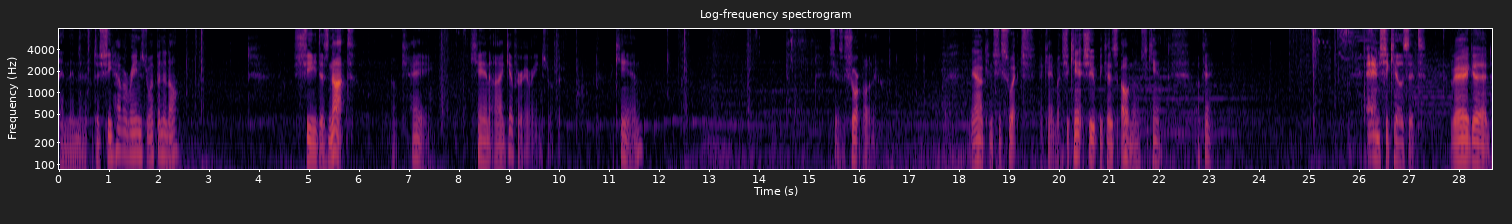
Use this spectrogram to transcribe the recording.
And then, uh, does she have a ranged weapon at all? She does not. Okay. Can I give her a ranged weapon? I can. She has a short bow now. Now can she switch? Okay, but she can't shoot because... Oh, no, she can't. Okay. And she kills it. Very good.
